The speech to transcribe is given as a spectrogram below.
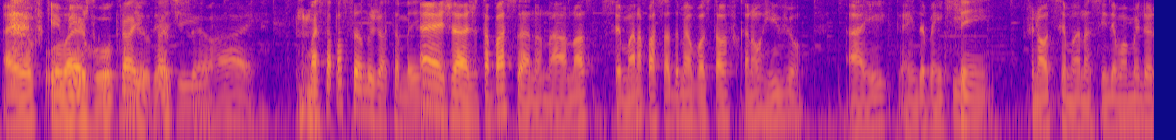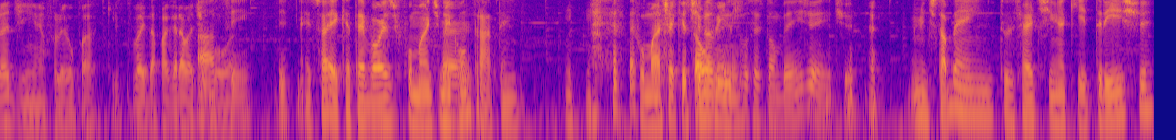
Aí eu fiquei O meio rouco, contraiu, meu Deus do tadinho. céu. Ai. Mas tá passando já também. É, né? já, já tá passando. Na nossa semana passada minha voz tava ficando horrível. Aí, ainda bem que Sim. Final de semana assim deu uma melhoradinha. Eu falei, opa, que vai dar pra gravar de Ah, boa. sim. E É isso aí, que até voz de fumante me Certo. contratem. Fumante aqui só tirando isso, vocês estão bem, gente? A gente tá bem, tudo certinho aqui. Triste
